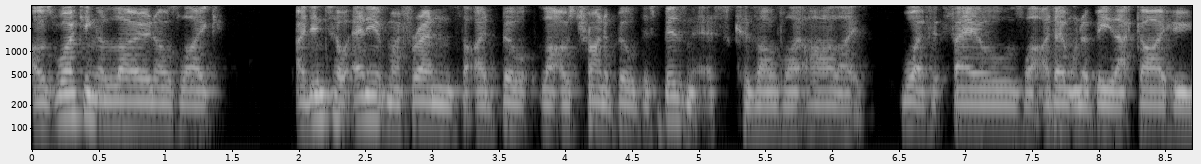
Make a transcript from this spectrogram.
I was working alone. I was like, I didn't tell any of my friends that I'd built, like I was trying to build this business because I was like, oh, like, what if it fails? Like, I don't want to be that guy who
